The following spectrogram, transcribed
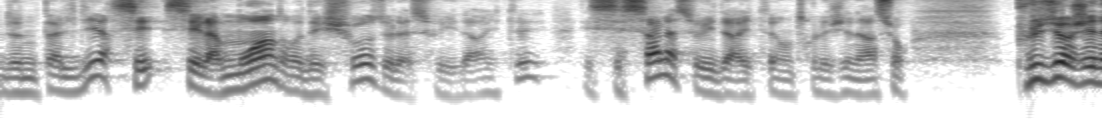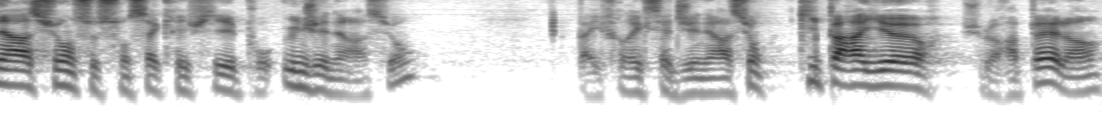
de ne pas le dire. C'est la moindre des choses de la solidarité. Et c'est ça la solidarité entre les générations. Plusieurs générations se sont sacrifiées pour une génération. Bah, il faudrait que cette génération, qui par ailleurs, je le rappelle, hein,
